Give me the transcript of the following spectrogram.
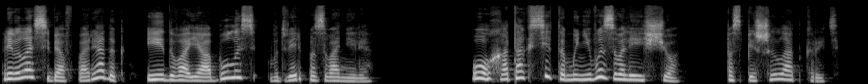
Привела себя в порядок, и едва я обулась, в дверь позвонили. «Ох, а такси-то мы не вызвали еще!» Поспешила открыть.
